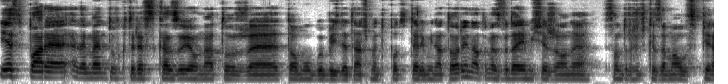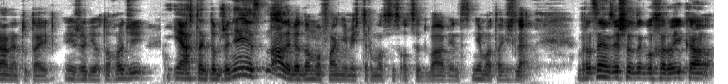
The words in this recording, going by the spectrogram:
Jest parę elementów, które wskazują na to, że to mógłby być detachment pod terminatory, natomiast wydaje mi się, że one są troszeczkę za mało wspierane tutaj, jeżeli o to chodzi. I aż tak dobrze nie jest, no ale wiadomo, fajnie mieć termosy z OC2, więc nie ma tak źle. Wracając jeszcze do tego heroika,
